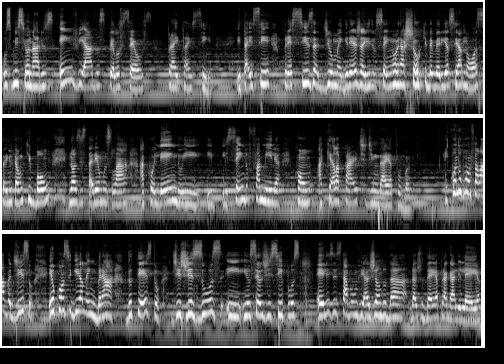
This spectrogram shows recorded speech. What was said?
os missionários enviados pelos céus para Itaici. Itaici precisa de uma igreja e o Senhor achou que deveria ser a nossa. Então, que bom, nós estaremos lá acolhendo e, e, e sendo família com aquela parte de Indaiatuba. E quando o Juan falava disso, eu conseguia lembrar do texto de Jesus e, e os seus discípulos. Eles estavam viajando da, da Judéia para Galiléia.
